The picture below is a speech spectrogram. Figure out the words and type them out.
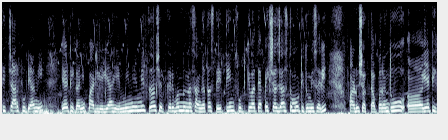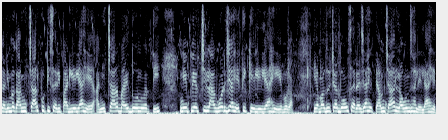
ती चार फुटे आम्ही या ठिकाणी पाडलेली आहे. मी नेहमीच शेतकरी बंधूंना सांगत असते तीन फूट किंवा त्यापेक्षा जास्त मोठी तुम्ही सरी पाडू शकता. परंतु या ठिकाणी बघा आम्ही चार फुटी सरी पाडलेली आहे आणि चार बाय दोनवरती नेपियरची लागवड जी आहे ती केलेली आहे. हे बघा. या बाजूच्या दोन सऱ्या ज्या आहेत त्या आमच्या लावून झालेल्या आहेत.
